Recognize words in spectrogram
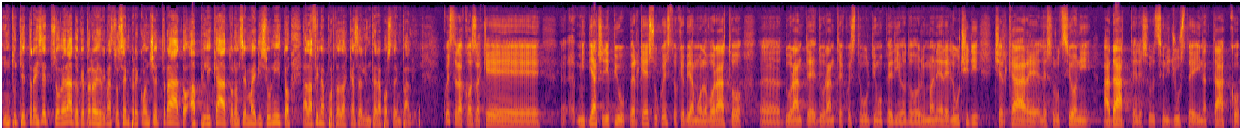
in tutti e tre i set, Soverato che però è rimasto sempre concentrato, applicato, non si è mai disunito e alla fine ha portato a casa l'intera posta in palio. Questa è la cosa che eh, mi piace di più perché è su questo che abbiamo lavorato eh, durante, durante quest'ultimo periodo, rimanere lucidi, cercare le soluzioni adatte, le soluzioni giuste in attacco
